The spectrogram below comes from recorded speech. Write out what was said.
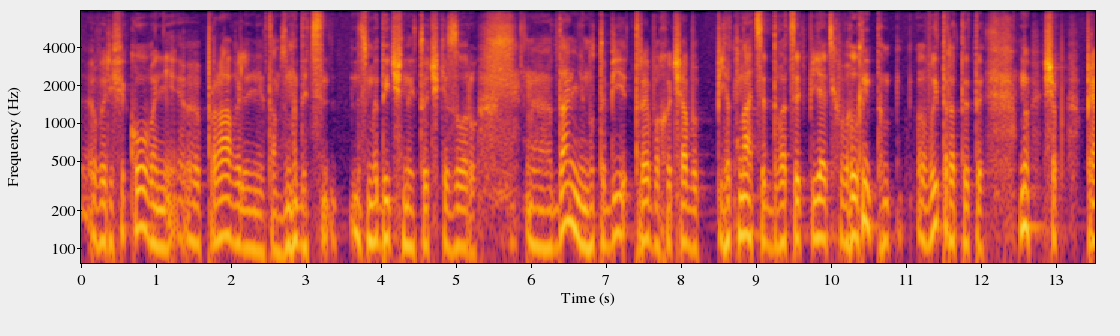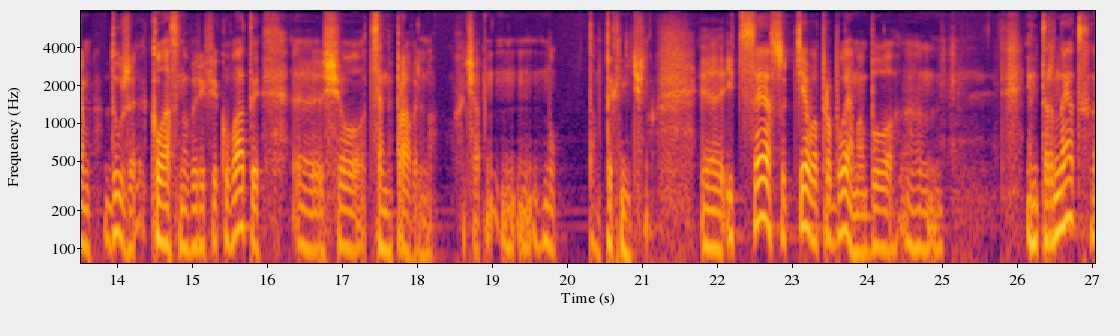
верифіковані, е, правильні там з медиці... з медичної точки зору е, дані, ну тобі треба хоча б 15-25 хвилин там. Витратити, ну, щоб прям дуже класно верифікувати, що це неправильно хоча б ну, там, технічно. Е, і це суттєва проблема, бо ем, інтернет, е,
